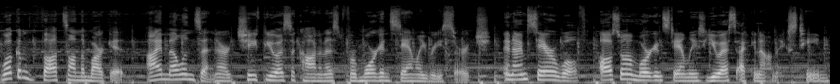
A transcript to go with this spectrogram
Welcome to Thoughts on the Market. I'm Ellen Zentner, Chief U.S. Economist for Morgan Stanley Research. And I'm Sarah Wolfe, also on Morgan Stanley's U.S. Economics team.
